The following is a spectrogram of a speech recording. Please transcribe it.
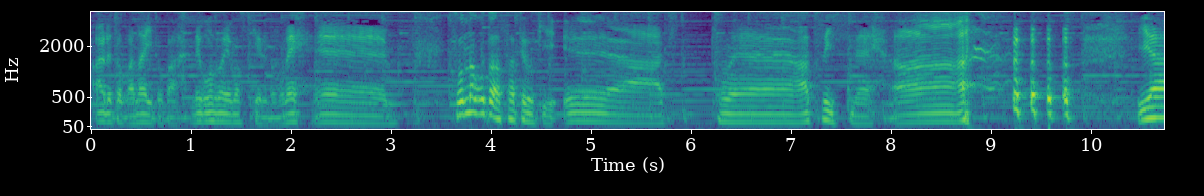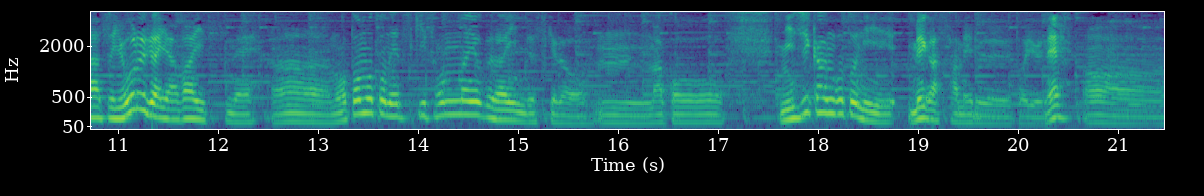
あるとかないとかでございますけれどもね、えーそんなことはさておき、えー、ちょっとね、暑いっすね。あー。いやー、ちょ、夜がやばいっすね。あー、もともと寝つきそんな良くないんですけど、うん、まあこう、2時間ごとに目が覚めるというね、あ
